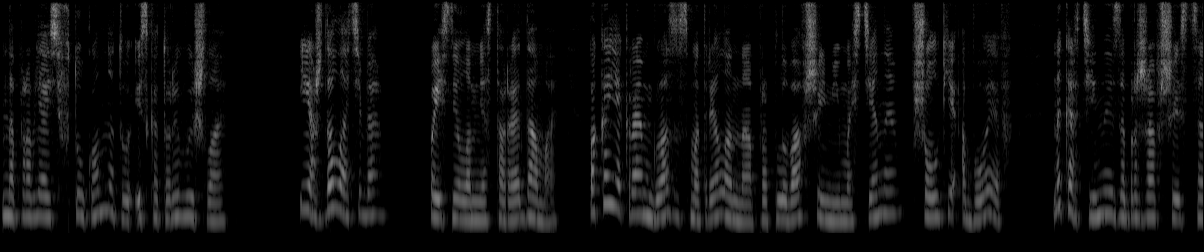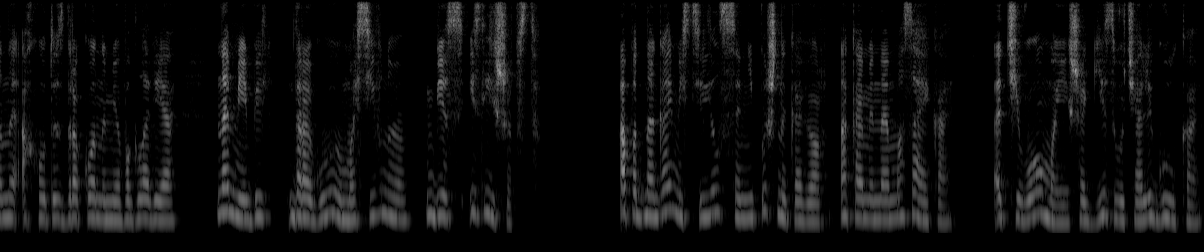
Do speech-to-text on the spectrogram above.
направляясь в ту комнату, из которой вышла. «Я ждала тебя», — пояснила мне старая дама, пока я краем глаза смотрела на проплывавшие мимо стены в шелке обоев, на картины, изображавшие сцены охоты с драконами во главе, на мебель, дорогую, массивную, без излишевств. А под ногами стелился не пышный ковер, а каменная мозаика, отчего мои шаги звучали гулко.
